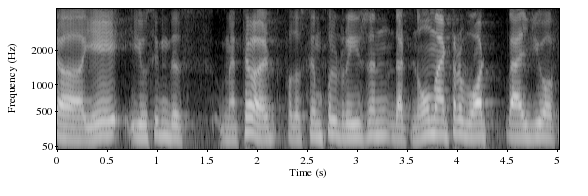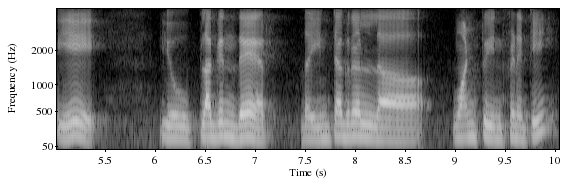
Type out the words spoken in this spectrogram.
uh, A using this method for the simple reason that no matter what value of A you plug in there the integral uh, 1 to infinity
